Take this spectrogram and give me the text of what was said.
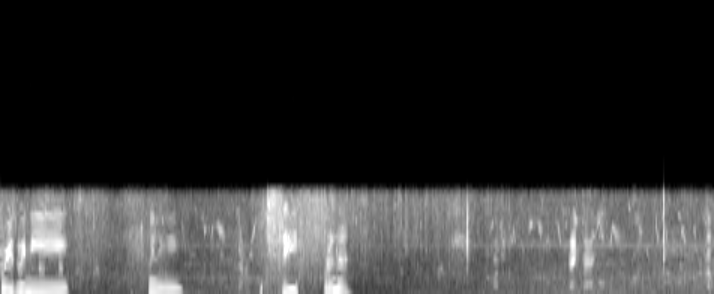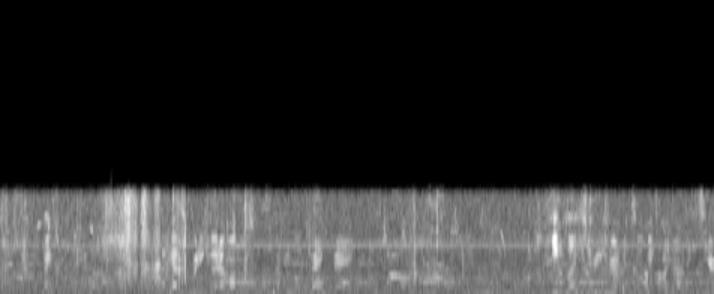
Where's Winnie? Winnie. What you see? Run, run. Come on. Bang, bang. Nope. Bang. I got him pretty good. I'm almost, I can go bang, bang. He likes tree trimming, so it makes my job easier.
